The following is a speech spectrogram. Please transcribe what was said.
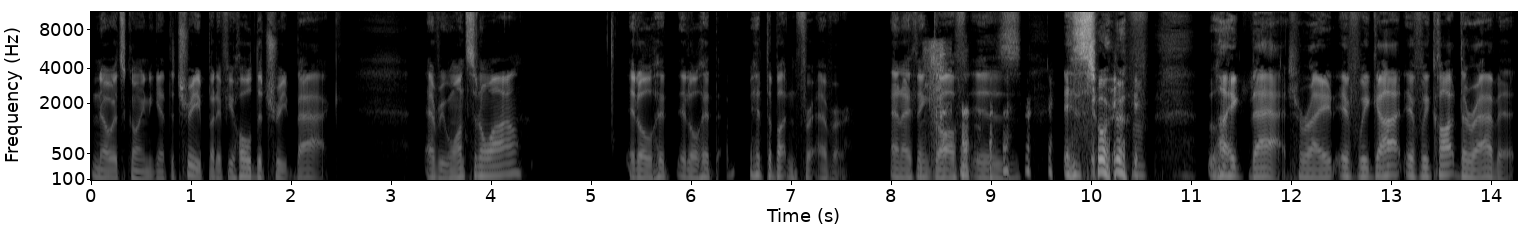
know it's going to get the treat. But if you hold the treat back every once in a while, it'll hit it'll hit hit the button forever. And I think golf is is sort of like that, right? If we got if we caught the rabbit,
